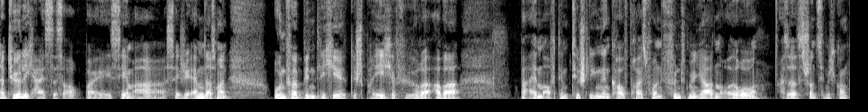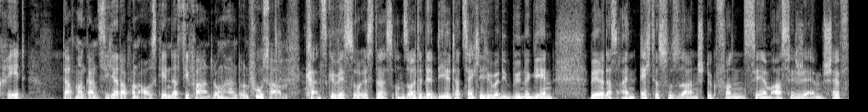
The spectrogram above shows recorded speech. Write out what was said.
Natürlich heißt es auch bei CMA, CGM, dass man unverbindliche Gespräche führe, aber bei einem auf dem Tisch liegenden Kaufpreis von 5 Milliarden Euro, also das ist schon ziemlich konkret, darf man ganz sicher davon ausgehen, dass die Verhandlungen Hand und Fuß haben. Ganz gewiss, so ist das. Und sollte der Deal tatsächlich über die Bühne gehen, wäre das ein echtes Susanenstück von CMA-CGM-Chef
